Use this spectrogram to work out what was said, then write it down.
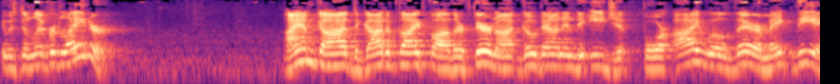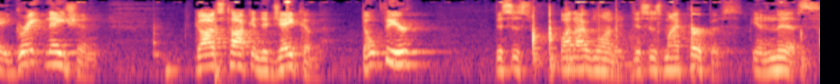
It was delivered later. I am God, the God of thy father. Fear not, go down into Egypt, for I will there make thee a great nation. God's talking to Jacob. Don't fear. This is what I wanted. This is my purpose in this.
